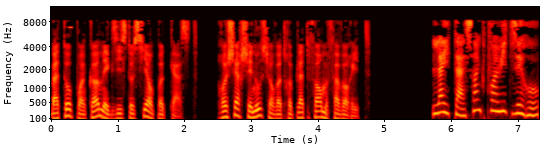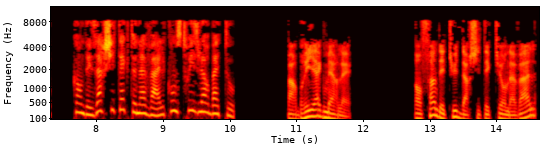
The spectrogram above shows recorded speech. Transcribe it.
Bateau.com existe aussi en podcast. Recherchez-nous sur votre plateforme favorite. Laïta 5.80, quand des architectes navals construisent leurs bateaux. Par Briag Merlet. En fin d'études d'architecture navale,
